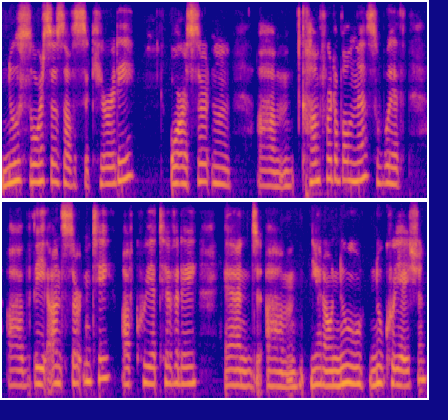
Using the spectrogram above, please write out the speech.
new sources of security or a certain um, comfortableness with uh, the uncertainty of creativity and um, you know new new creation.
